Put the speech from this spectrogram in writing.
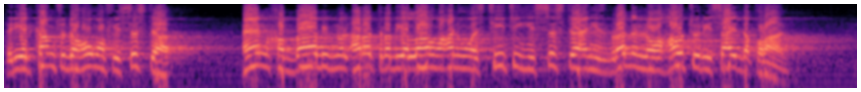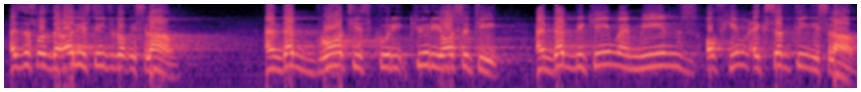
that he had come to the home of his sister and Khabbab ibn al-Arat radiallahu anhu was teaching his sister and his brother-in-law how to recite the Quran. As this was the early stages of Islam. And that brought his curiosity and that became a means of him accepting Islam.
